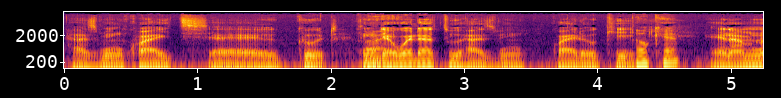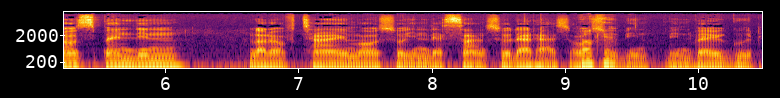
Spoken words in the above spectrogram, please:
has been quite uh, good. I think the weather too has been quite okay. Okay. And I'm not spending a lot of time also in the sun, so that has also Okay. been been very good.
